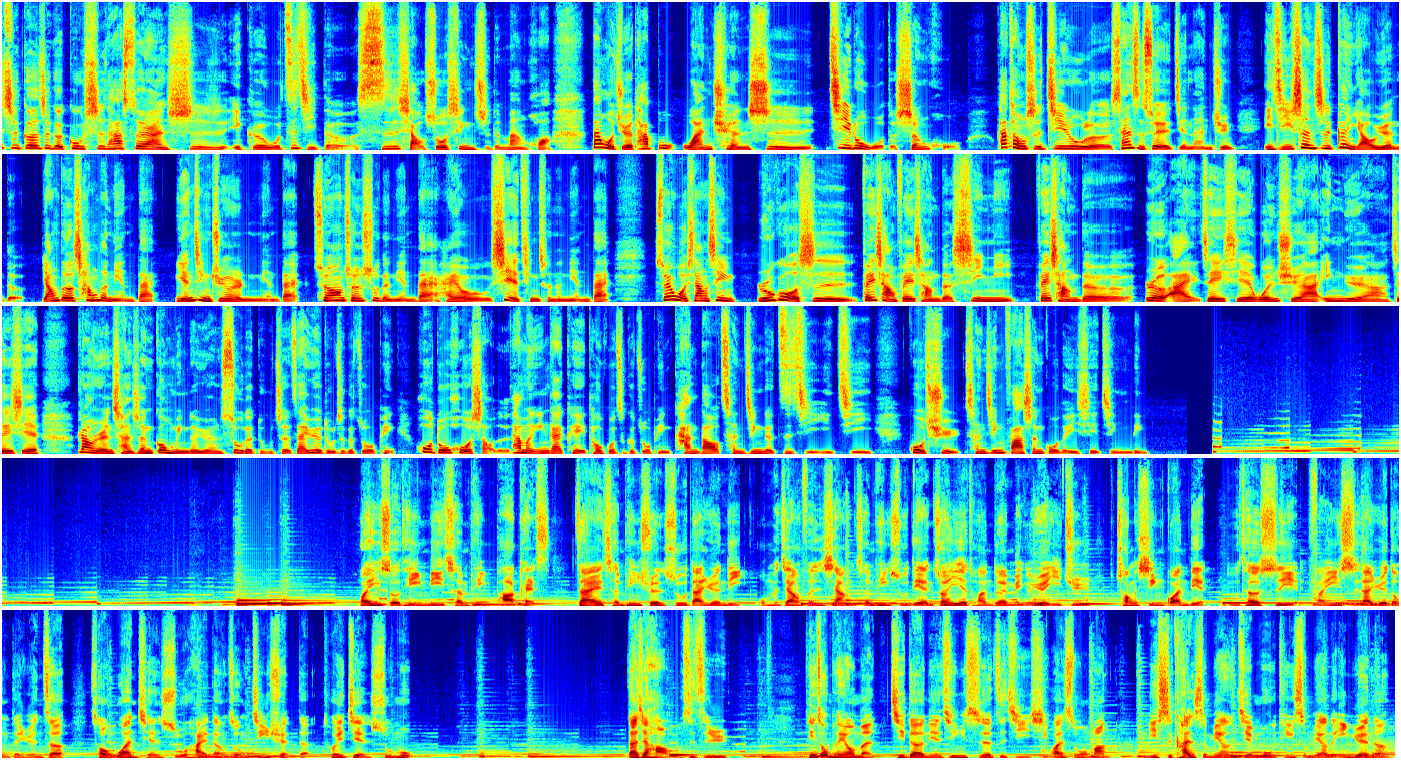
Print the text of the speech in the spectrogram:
之歌》这个故事，它虽然是一个我自己的私小说性质的漫画，但我觉得它不完全是记录我的生活。它同时记录了三十岁的简南俊，以及甚至更遥远的杨德昌的年代、岩井俊二的年代、村上春树的年代，还有谢晴承的年代。所以我相信，如果是非常非常的细腻。非常的热爱这一些文学啊、音乐啊这一些让人产生共鸣的元素的读者，在阅读这个作品，或多或少的，他们应该可以透过这个作品看到曾经的自己，以及过去曾经发生过的一些经历。欢迎收听《迷成品 Podcast》。在成品选书单元里，我们将分享成品书店专业团队每个月依据创新观点、独特视野、反映时代跃动等原则，从万千书海当中精选的推荐书目。大家好，我是子瑜。听众朋友们，记得年轻时的自己喜欢什么吗？你是看什么样的节目，听什么样的音乐呢？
